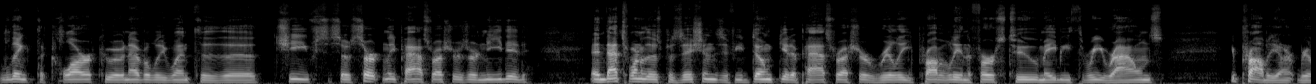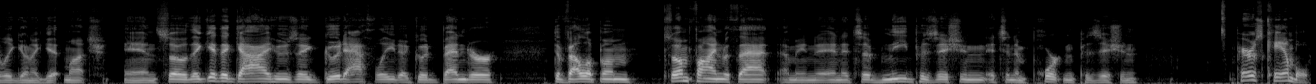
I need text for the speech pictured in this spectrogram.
linked to Clark, who inevitably went to the Chiefs, so certainly pass rushers are needed and that's one of those positions. If you don't get a pass rusher, really, probably in the first two, maybe three rounds, you probably aren't really going to get much. And so they get a guy who's a good athlete, a good bender, develop him. So I'm fine with that. I mean, and it's a need position, it's an important position. Parris Campbell,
